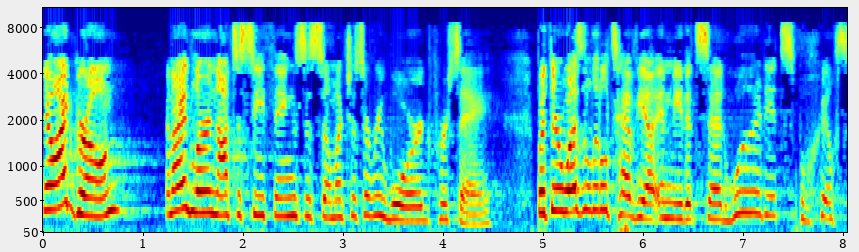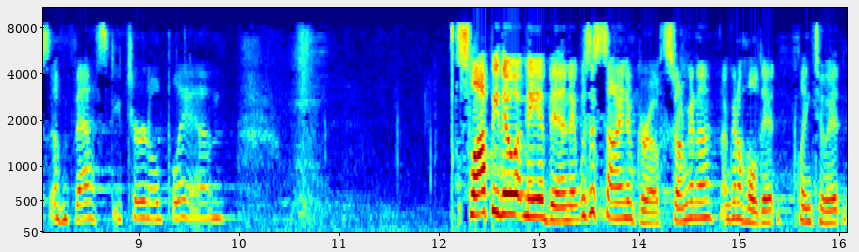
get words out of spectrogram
Now I'd grown, and I'd learned not to see things as so much as a reward per se, but there was a little Tevye in me that said, would it spoil some vast eternal plan? Sloppy though it may have been, it was a sign of growth, so I'm gonna, I'm gonna hold it, cling to it.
